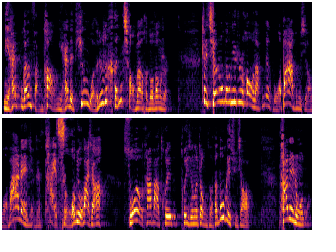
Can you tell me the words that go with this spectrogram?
你还不敢反抗，你还得听我的，这是很巧妙很多方式。这乾隆登基之后呢，那我爸不行，我爸这这这太次，我比我爸强。所有他爸推推行的政策，他都给取消了。他这种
